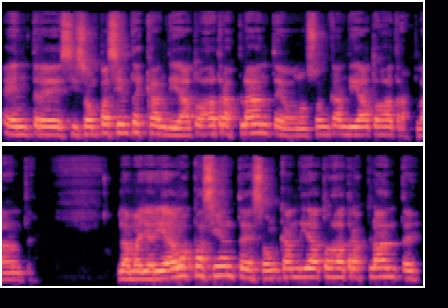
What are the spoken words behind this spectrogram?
entre si son pacientes candidatos a trasplante o no son candidatos a trasplante. La mayoría de los pacientes son candidatos a trasplante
